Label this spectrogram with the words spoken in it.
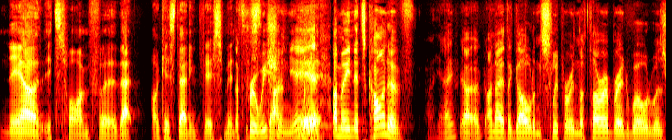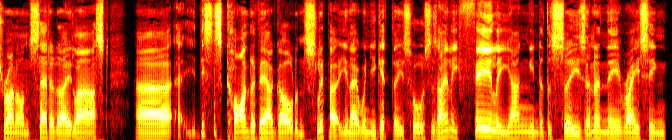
Now it's time for that. I guess that investment. the fruition, yeah. I mean, it's kind of, you know, uh, I know the golden slipper in the thoroughbred world was run on Saturday last. Uh, this is kind of our golden slipper, you know, when you get these horses only fairly young into the season and they're racing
